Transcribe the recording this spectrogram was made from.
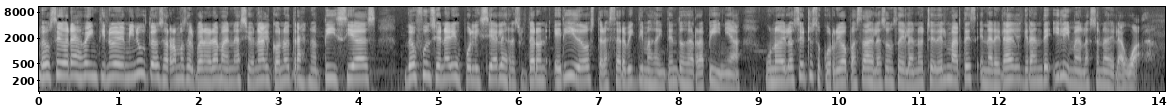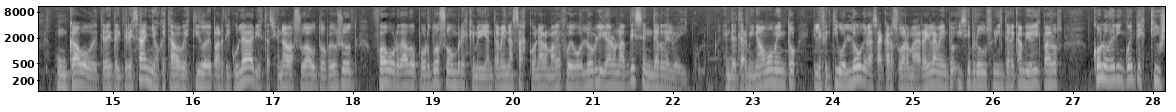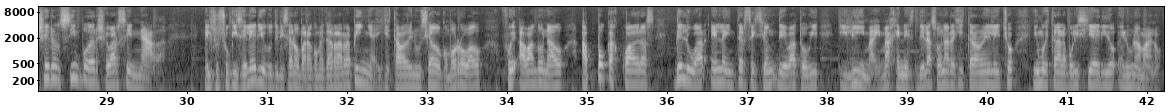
12 horas 29 minutos, cerramos el panorama nacional con otras noticias. Dos funcionarios policiales resultaron heridos tras ser víctimas de intentos de rapiña. Uno de los hechos ocurrió pasadas las 11 de la noche del martes en Arenal Grande y Lima, en la zona de La Guada. Un cabo de 33 años que estaba vestido de particular y estacionaba su auto Peugeot fue abordado por dos hombres que mediante amenazas con arma de fuego lo obligaron a descender del vehículo. En determinado momento, el efectivo logra sacar su arma de reglamento y se produce un intercambio de disparos con los delincuentes que huyeron sin poder llevarse nada. El Suzuki Celerio que utilizaron para cometer la rapiña y que estaba denunciado como robado fue abandonado a pocas cuadras del lugar en la intersección de Batoví y Lima. Imágenes de la zona registraron el hecho y muestran a la policía herido en una mano.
